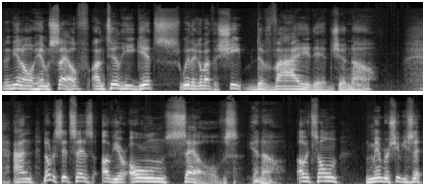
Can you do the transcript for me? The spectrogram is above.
you know, himself until he gets, we think about the sheep divided, you know. And notice it says, of your own selves you know, of its own membership. You said,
